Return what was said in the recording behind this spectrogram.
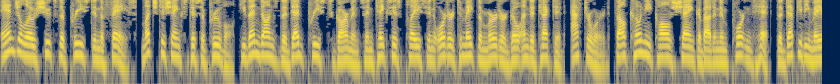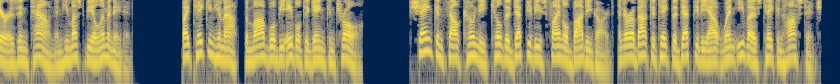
Angelo shoots the priest in the face, much to Shank's disapproval, he then dons the dead priest's garments and takes his place in order to make the murder go undetected. Afterward, Falcone calls Shank about an important hit, the deputy mayor is in town and he must be eliminated. By taking him out, the mob will be able to gain control. Shank and Falcone kill the deputy's final bodyguard, and are about to take the deputy out when Eva is taken hostage.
